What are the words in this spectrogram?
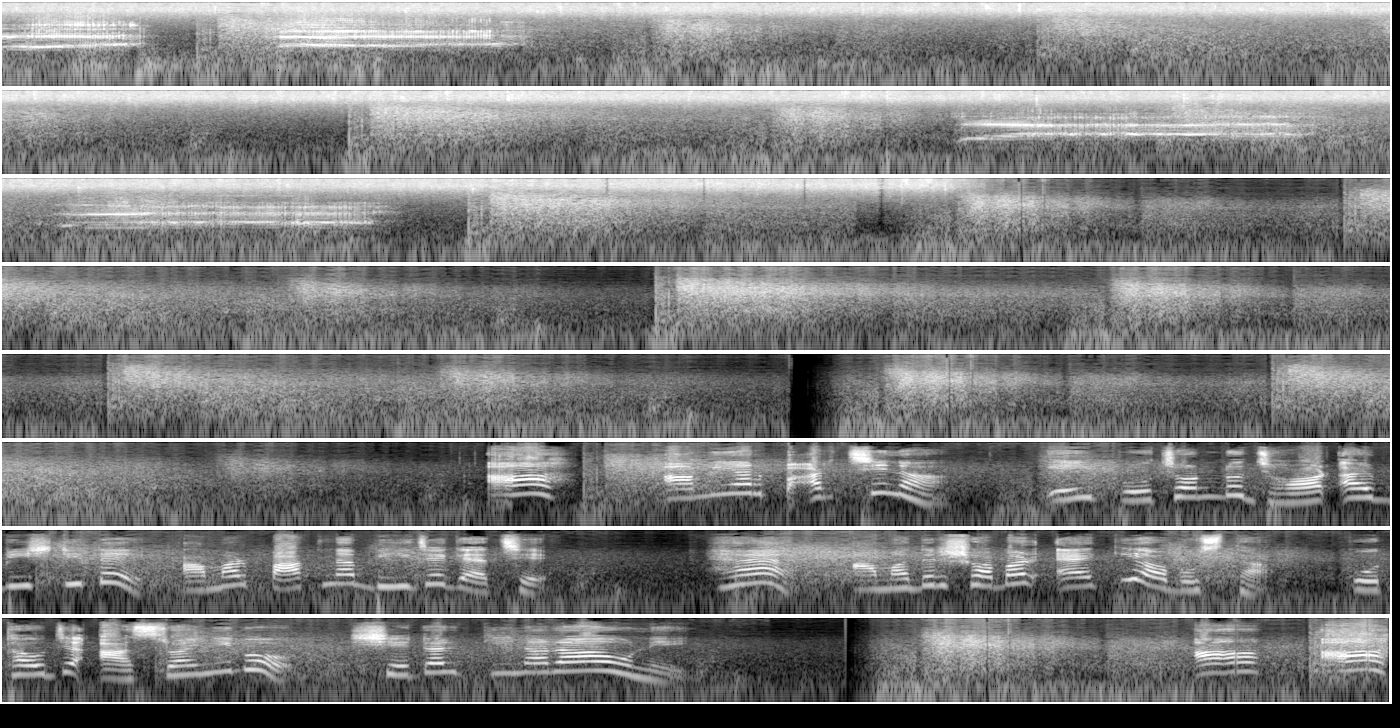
Ah! আর পারছি না। এই প্রচণ্ড ঝড় আর বৃষ্টিতে আমার পাখনা ভিজে গেছে। হ্যাঁ আমাদের সবার একই অবস্থা। কোথাও যে আশ্রয় নিব, সেটার কিনারাও নেই। আহ আহ!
